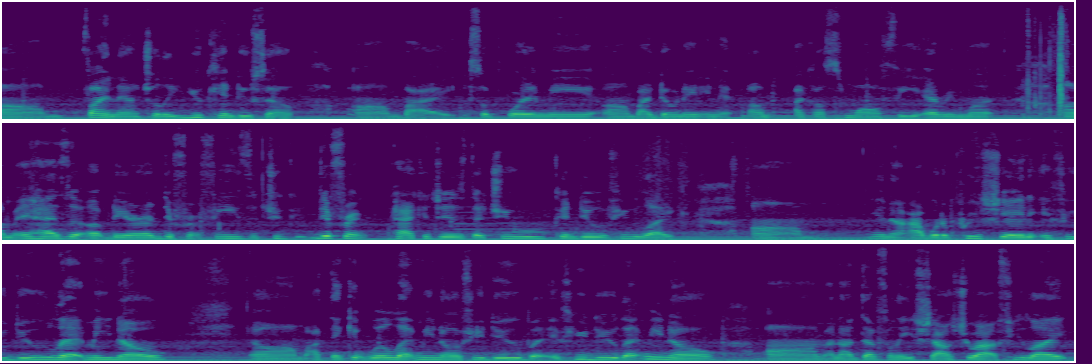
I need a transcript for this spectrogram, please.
um, financially, you can do so um, by supporting me um, by donating um, like a small fee every month. Um, it has it up there different fees that you different packages that you can do if you like. Um, you know, I would appreciate it if you do let me know. I think it will let me know if you do, but if you do, let me know, and I definitely shout you out if you like,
